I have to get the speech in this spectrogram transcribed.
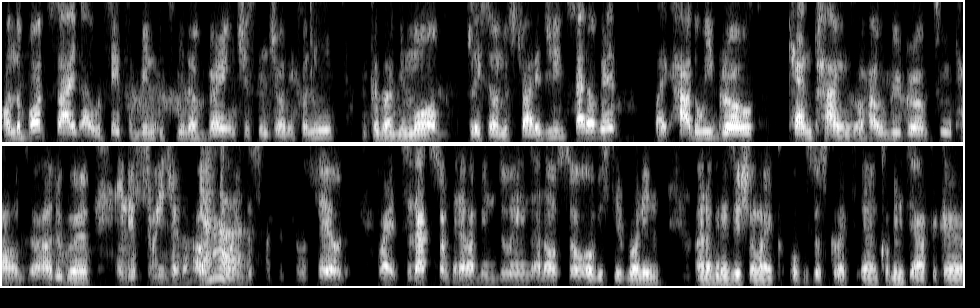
on the board side, I would say it's been it's been a very interesting journey for me because I've been more of placing on the strategy side of it. Like how do we grow 10 times or how do we grow two times or how do we grow in this region or how yeah. do we grow in this particular field right so that's something that i've been doing and also obviously running an organization like open source Collect, uh, community africa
